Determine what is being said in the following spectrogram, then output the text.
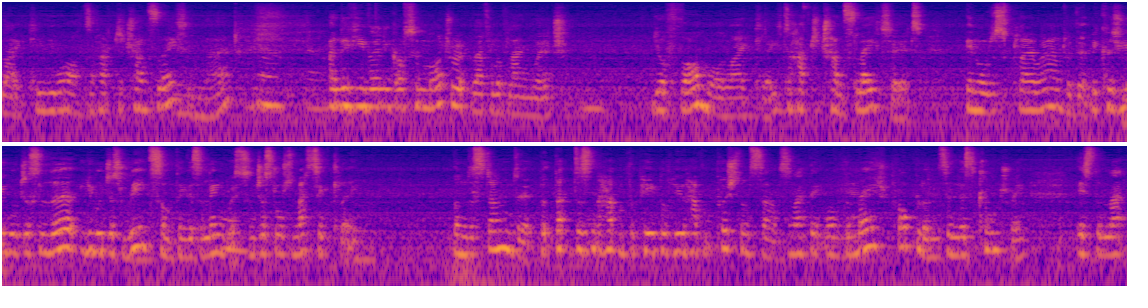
likely you are to have to translate in there. Yeah. And if you've only got a moderate level of language, mm. you're far more likely to have to translate it in order to play around with it because you will just learn you will just read something as a linguist mm. and just automatically understand it. But that doesn't happen for people who haven't pushed themselves and I think one of the major problems in this country is the lack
